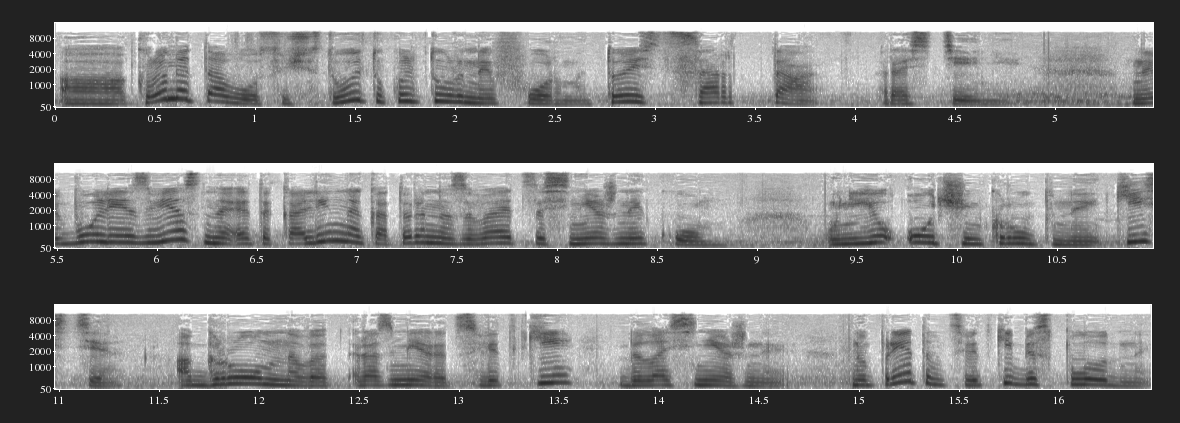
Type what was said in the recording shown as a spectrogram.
А, кроме того, существуют и культурные формы, то есть сорта растений. Наиболее известная это калина, которая называется снежный ком. У нее очень крупные кисти, огромного размера цветки, белоснежные, но при этом цветки бесплодные.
